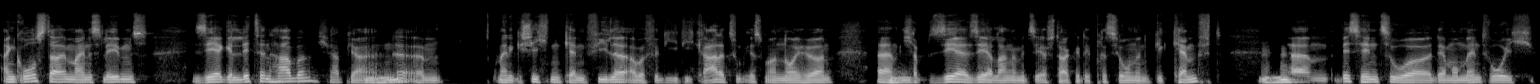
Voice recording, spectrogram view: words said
einen Großteil meines Lebens sehr gelitten habe. Ich habe ja mhm. ne, ähm, meine Geschichten kennen viele, aber für die, die gerade zum ersten Mal neu hören, ähm, mhm. ich habe sehr, sehr lange mit sehr starken Depressionen gekämpft. Mhm. Ähm, bis hin zu der Moment, wo ich,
